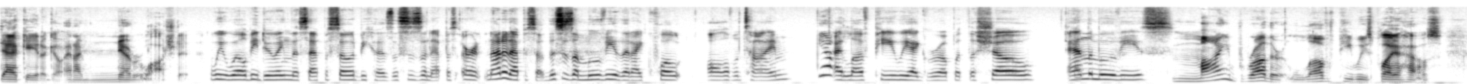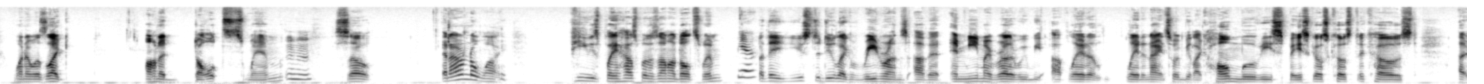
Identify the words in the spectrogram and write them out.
decade ago, and I've never watched it. We will be doing this episode because this is an episode, or not an episode. This is a movie that I quote all the time. Yeah. I love Pee Wee. I grew up with the show and the movies. My brother loved Pee Wee's Playhouse when it was like on Adult Swim. hmm So, and I don't know why Pee Wee's Playhouse was on Adult Swim. Yeah. But they used to do like reruns of it, and me and my brother we'd be up late at late at night, so it'd be like home movies, Space Ghost Coast to Coast, uh,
